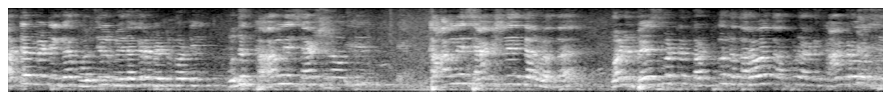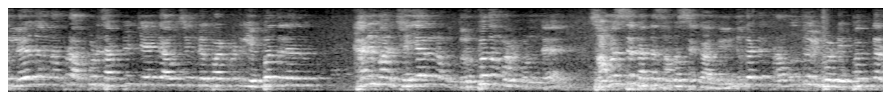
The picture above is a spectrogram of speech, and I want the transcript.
ఆటోమేటిక్గా ఒరిజినల్ మీ దగ్గర పెట్టుకోండి. ముందు కాలనీ శాంక్షన్ అవుతుంది కాలనీ శాంక్షన్ అయిన తర్వాత వాళ్ళు బేస్మెంట్ కట్టుకున్న తర్వాత అప్పుడు అక్కడ కాంట్రవర్సీ లేదన్నప్పుడు అప్పుడు సబ్మిట్ చేయండి హౌసింగ్ డిపార్ట్మెంట్కి ఇబ్బంది లేదు. కానీ మనం చేయాలని ఒక దృక్పథం అనుకుంటే సమస్య పెద్ద సమస్య కాదు. ఎందుకంటే ప్రభుత్వం ఇటువంటి ఇబ్బందికర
